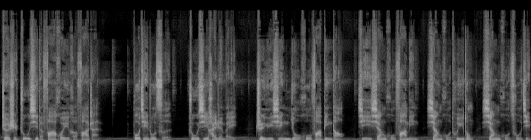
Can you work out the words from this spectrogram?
这是朱熹的发挥和发展。不仅如此，朱熹还认为知与行又互发并道，即相互发明、相互推动、相互促进。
